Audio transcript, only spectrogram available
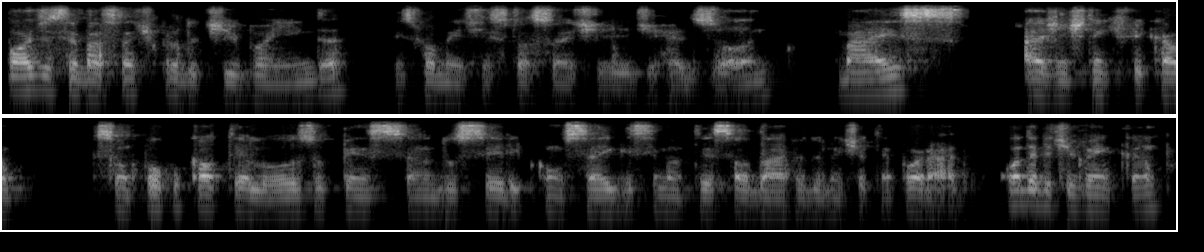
Pode ser bastante produtivo ainda, principalmente em situações de, de red zone, mas a gente tem que ficar ser um pouco cauteloso pensando se ele consegue se manter saudável durante a temporada. Quando ele estiver em campo,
